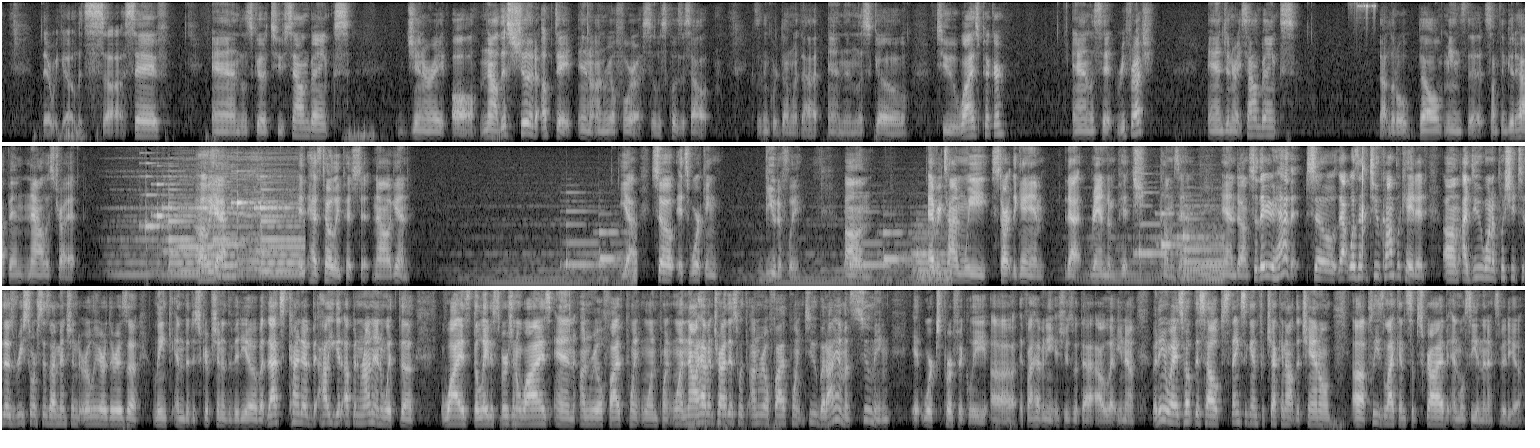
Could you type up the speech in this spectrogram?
there we go. Let's uh, save and let's go to sound banks. Generate all. Now this should update in unreal for us so let's close this out because i think we're done with that. And then let's go to Wwise picker and let's hit refresh and generate sound banks that little bell means that something good happened. Now let's try it. Oh yeah. It has totally pitched it. Now again. Yeah. So it's working beautifully. Um, every time we start the game, that random pitch comes in. And um, so there you have it. So that wasn't too complicated. Um, I do want to push you to those resources I mentioned earlier. There is a link in the description of the video, but that's kind of how you get up and running with the Wwise, the latest version of Wwise, and Unreal 5.1.1. Now I haven't tried this with Unreal 5.2, but I am assuming it works perfectly. Uh, if I have any issues with that, I'll let you know. But anyways, hope this helps. Thanks again for checking out the channel. Uh, please like and subscribe, and we'll see you in the next video.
